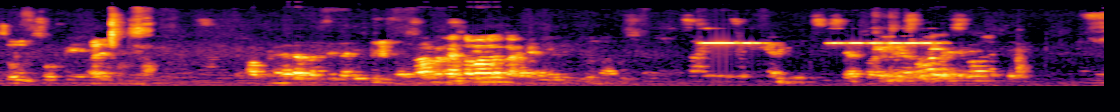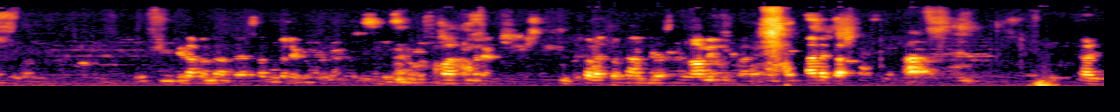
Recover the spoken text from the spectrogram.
ਸੋਲ ਸੋਫੇ ਆਪਣੇ ਦਾ ਬੰਦੇ ਦਾ ਹਾਂ ਮੈਂ ਸਵਾਲ ਕਰਕੇ ਜਿਹੜਾ ਬੰਦਾ ਆਉਂਦਾ ਹੈ, ਸਭ ਤੋਂ ਪਹਿਲੇ ਡਾਕਟਰ ਬਾਤ ਨੰਬਰ ਤੁਹਾਡਾ ਸ਼ੁਭ ਨਾਮ ਦੱਸੋ ਆਮਿਰ ਮੁਖਤਾਰ ਆਨੰਦ ਸਾਹਿਬ ਹਾਂਜੀ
